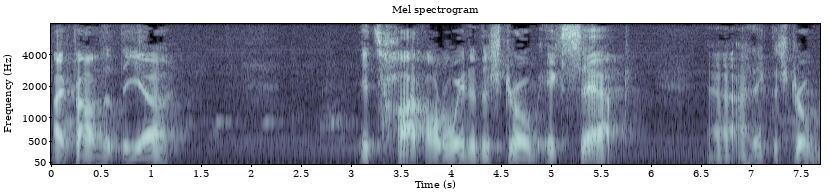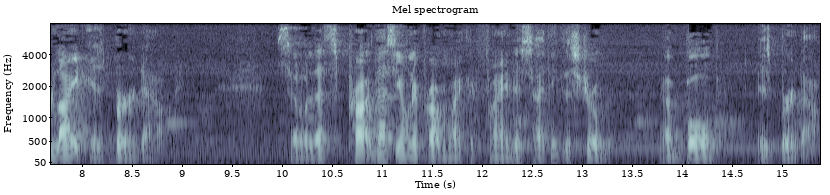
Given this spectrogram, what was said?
I found that the uh, it's hot all the way to the strobe except uh, I think the strobe light is burned out. So that's that's the only problem I could find is I think the strobe uh, bulb is burned out.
